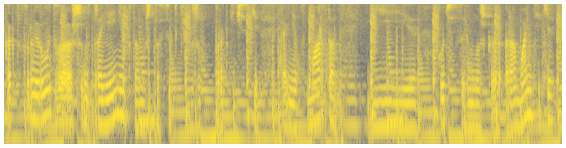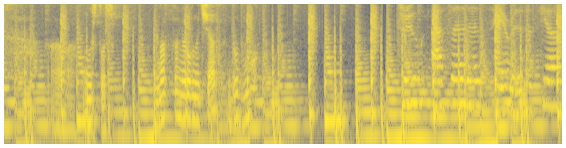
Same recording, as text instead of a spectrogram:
как-то сформируют ваше настроение, потому что все-таки уже практически конец марта и хочется немножко романтики. Э, ну что ж, у нас с вами ровно час до двух. True acid is here, it is, yeah.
